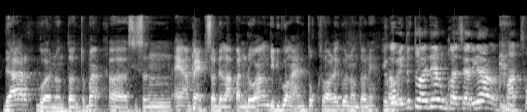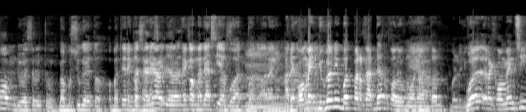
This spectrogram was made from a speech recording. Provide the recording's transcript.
Dark gue nonton cuma uh, season eh sampai episode 8 doang jadi gue ngantuk soalnya gue nontonnya. ya Kalau gue itu tuh ada yang bukan serial, platform juga seru tuh. bagus juga itu oh, berarti Nggak serial rekomendasi dia. rekomendasi ya buat buat orang yang Ada komen juga nih buat para kadar kalau mau Iya, nonton. Gue rekomen sih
